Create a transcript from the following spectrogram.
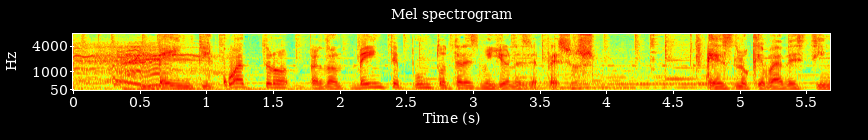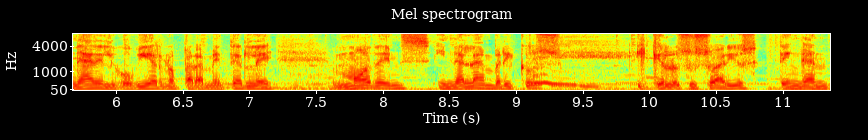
24, perdón, 20.3 millones de pesos es lo que va a destinar el gobierno para meterle modems inalámbricos y que los usuarios tengan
